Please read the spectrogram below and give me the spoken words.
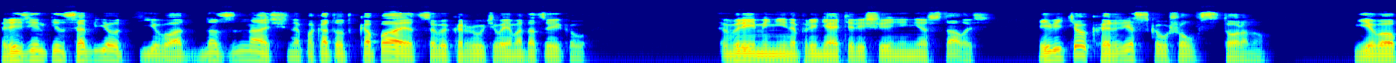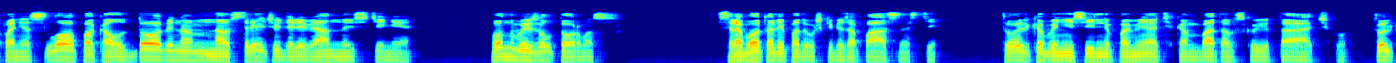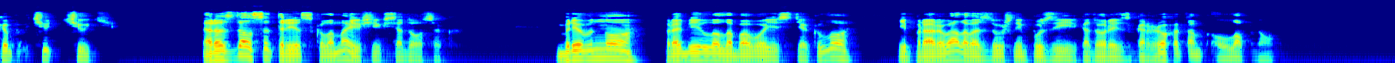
Резинкин собьет его однозначно, пока тот копается, выкручивая мотоцикл. Времени на принятие решения не осталось, и Витек резко ушел в сторону. Его понесло по колдобинам навстречу деревянной стене. Он выжил тормоз. Сработали подушки безопасности. Только бы не сильно помять комбатовскую тачку. Только бы чуть-чуть. Раздался треск ломающихся досок. Бревно пробило лобовое стекло и прорвало воздушный пузырь, который с грохотом лопнул.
